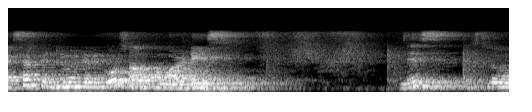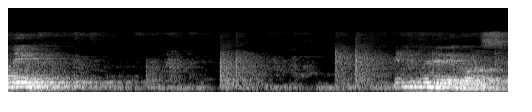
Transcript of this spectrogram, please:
except intermediary goods all commodities this excluding intermediary goods.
